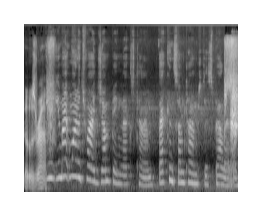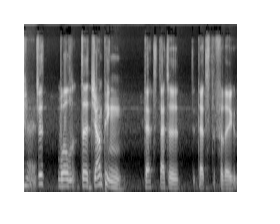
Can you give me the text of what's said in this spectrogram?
it was rough. You, you might want to try jumping next time. That can sometimes dispel it. I heard. Just- well, the jumping that's that's a that's for the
